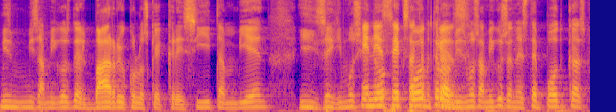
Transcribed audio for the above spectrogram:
Mis, mis amigos del barrio con los que crecí también. Y seguimos En siendo ese exactamente los mismos amigos en este podcast.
